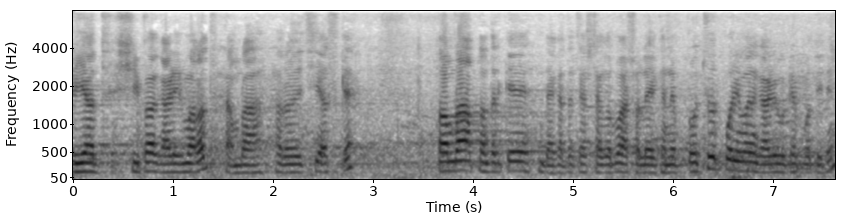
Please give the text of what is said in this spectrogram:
রিয়াদ শিপা গাড়ির মারত আমরা রয়েছি আজকে। তো আমরা আপনাদেরকে দেখাতে চেষ্টা করব, আসলে এখানে প্রচুর পরিমাণে গাড়ি উঠে প্রতিদিন।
